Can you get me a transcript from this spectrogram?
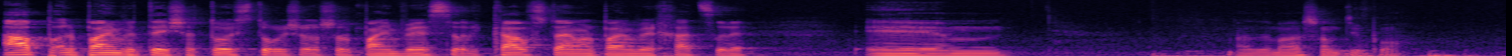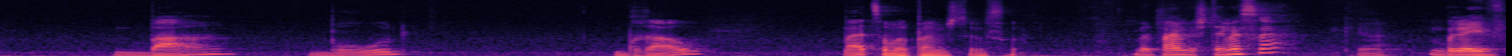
Up 2009, Toy Story 3 2010, Cars 2 2011. אמ, מה זה, מה רשמתי פה? בר? ברוד? בראו? מה יצא ב-2012? ב-2012? כן. ברייב.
